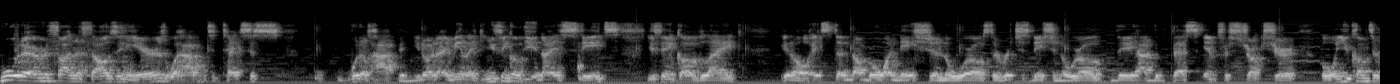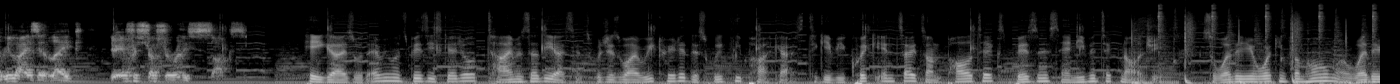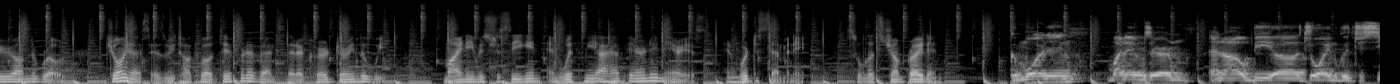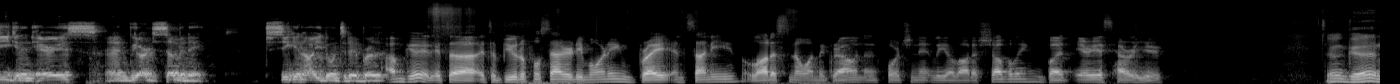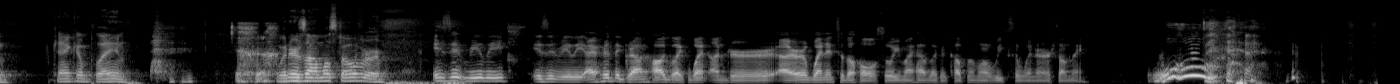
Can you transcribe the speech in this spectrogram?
who would have ever thought in a thousand years what happened to Texas would have happened? You know what I mean? Like you think of the United States, you think of like you know it's the number one nation in the world, it's the richest nation in the world. They have the best infrastructure, but when you come to realize it, like their infrastructure really sucks. Hey guys, with everyone's busy schedule, time is of the essence, which is why we created this weekly podcast to give you quick insights on politics, business, and even technology. So whether you're working from home or whether you're on the road, join us as we talk about different events that occurred during the week. My name is Jasigan, and with me I have Aaron and Arius, and we're Disseminate. So let's jump right in. Good morning. My name is Aaron, and I'll be uh, joined with Jasigan and Arius, and we are Disseminate. Segan, how you doing today, brother? I'm good. It's a it's a beautiful Saturday morning, bright and sunny. A lot of snow on the ground. Unfortunately, a lot of shoveling. But Arius, how are you? Doing good. Can't complain. Winter's almost over. Is it really? Is it really? I heard the groundhog like went under or went into the hole, so we might have like a couple more weeks of winter or something. Woohoo!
